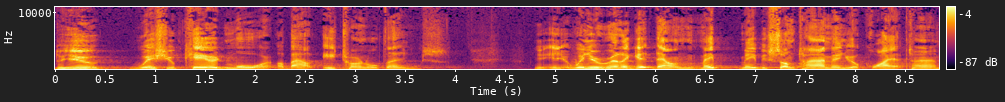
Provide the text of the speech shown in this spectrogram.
do you wish you cared more about eternal things? When you really get down, maybe sometime in your quiet time,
